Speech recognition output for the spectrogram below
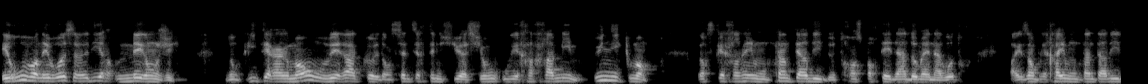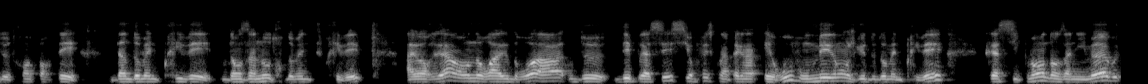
Hérouv en hébreu, ça veut dire mélanger. Donc, littéralement, on verra que dans cette certaine situation où les Chachamim, uniquement, lorsque les ont interdit de transporter d'un domaine à l'autre, par exemple, les Chachamim ont interdit de transporter d'un domaine privé dans un autre domaine privé, alors là, on aura le droit de déplacer, si on fait ce qu'on appelle un hérouve, on mélange les deux domaines privés, classiquement dans un immeuble,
